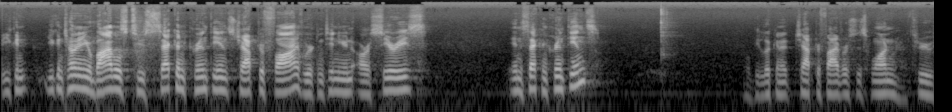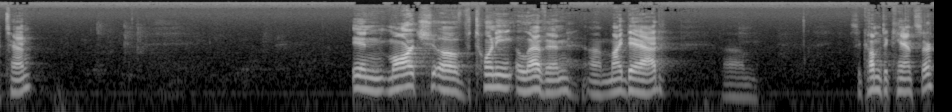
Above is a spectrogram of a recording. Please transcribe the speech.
You can, you can turn in your Bibles to 2 Corinthians chapter 5. We're continuing our series in 2 Corinthians. We'll be looking at chapter 5, verses 1 through 10. In March of 2011, um, my dad um, succumbed to cancer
